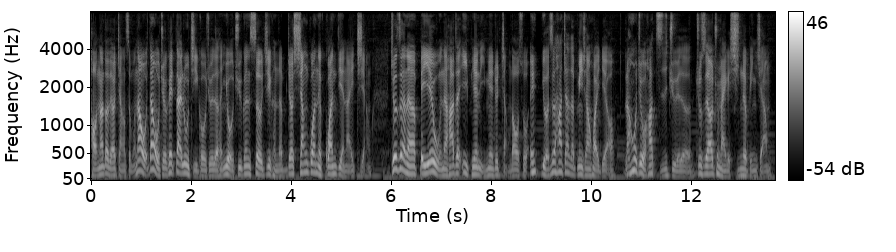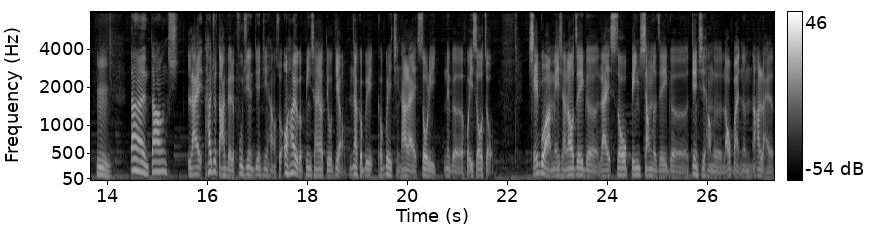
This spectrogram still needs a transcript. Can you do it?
好，那到底要讲什么？那我，但我觉得可以带入几个我觉得很有趣跟设计可能比较相关的观点来讲。就这呢，北野武呢，他在一篇里面就讲到说，哎，有一次他家的冰箱坏掉，然后结果他直觉的就是要去买个新的冰箱。嗯，但当来他就打给了附近的电器行说，哦，他有个冰箱要丢掉，那可不可以可不可以请他来收理那个回收走？结果啊，没想到这个来收冰箱的这个电器行的老板呢，然后来了，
